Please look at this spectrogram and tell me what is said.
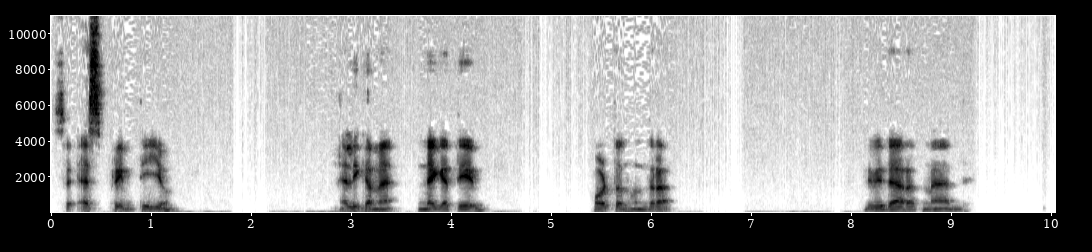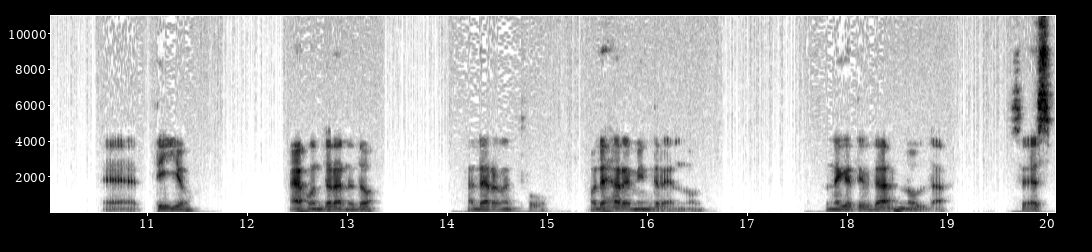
Så S prim 10 är lika med negativ 1800 dividerat med eh, 10 är 100 nu då. är därmed 2. Och det här är mindre än 0. Så negativ där, 0 där. Så S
